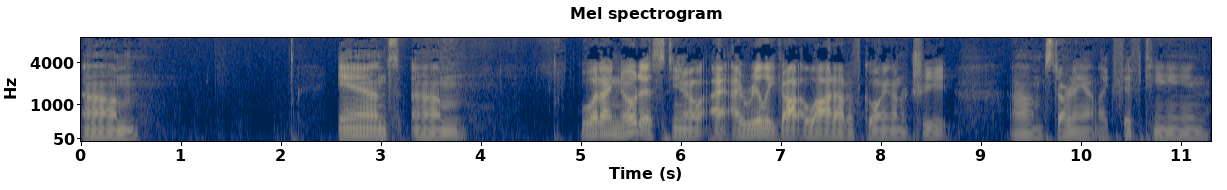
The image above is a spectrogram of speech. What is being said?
Um, and um, what I noticed, you know, I, I, really got a lot out of going on retreat, um, starting at like 15,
